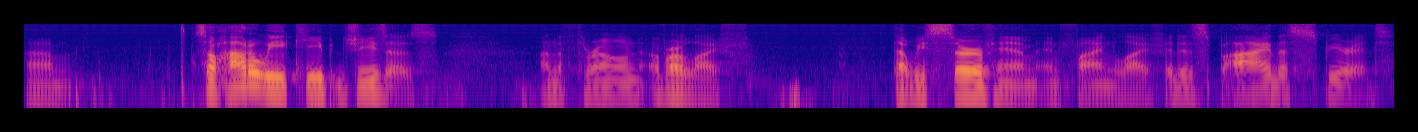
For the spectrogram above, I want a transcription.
Um, so, how do we keep Jesus on the throne of our life? That we serve him and find life. It is by the Spirit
